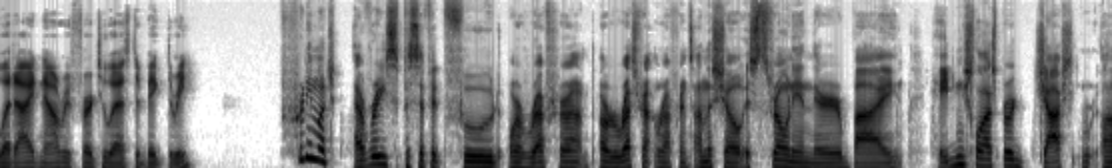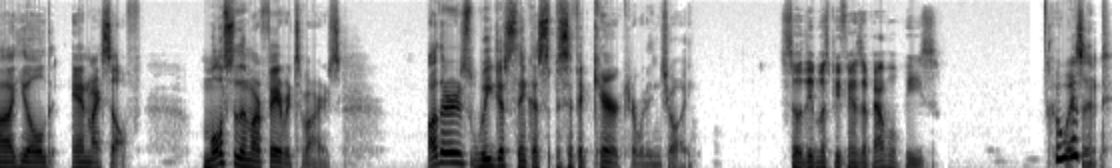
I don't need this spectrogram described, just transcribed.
what I now refer to as the big three? Pretty much every specific food or restaurant or restaurant reference on the show is thrown in there by Hayden Schlossberg, Josh uh, Heald, and myself. Most of them are favorites of ours. Others we just think a specific character would enjoy. So they must be fans of Applebee's. Who isn't?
